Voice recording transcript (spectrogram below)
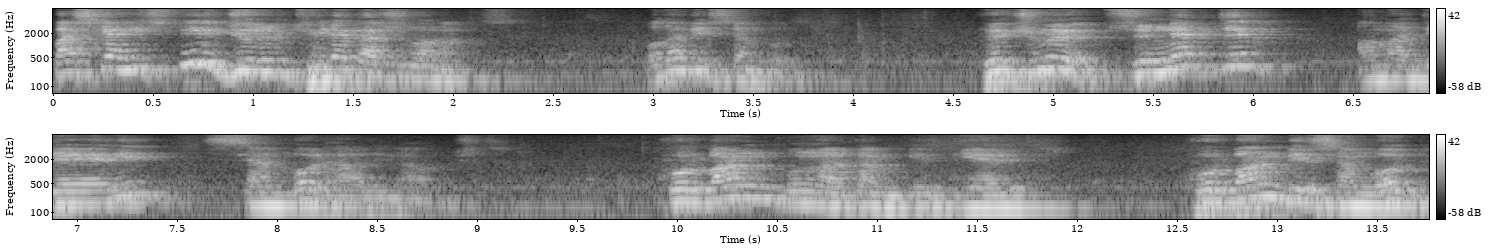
başka hiçbir gürültüyle karşılanamaz. O da bir sembol. Hükmü sünnettir ama değeri sembol haline almıştır. Kurban bunlardan bir diğeridir. Kurban bir semboldür.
